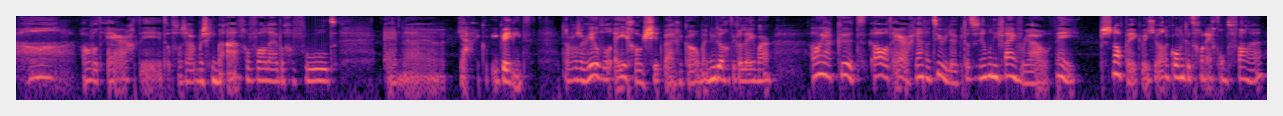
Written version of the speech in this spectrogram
oh, wat erg dit. Of dan zou ik misschien me aangevallen hebben gevoeld. En uh, ja, ik, ik weet niet. Daar was er heel veel ego-shit bij gekomen. En nu dacht ik alleen maar: oh ja, kut. Oh, wat erg. Ja, natuurlijk. Dat is helemaal niet fijn voor jou. Nee, snap ik. Weet je wel. Dan kon ik het gewoon echt ontvangen.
